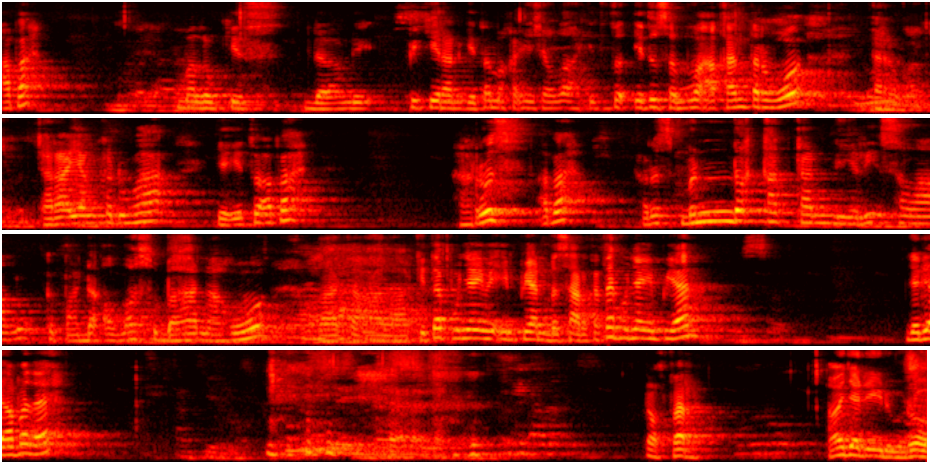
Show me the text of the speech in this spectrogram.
apa melukis dalam di pikiran kita maka insya Allah itu itu semua akan terwu terwujud. Cara yang kedua yaitu apa? Harus apa? Harus mendekatkan diri selalu kepada Allah Subhanahu wa taala. Kita punya impian besar. Teteh punya impian? Jadi apa teh? Dokter. Oh jadi guru.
